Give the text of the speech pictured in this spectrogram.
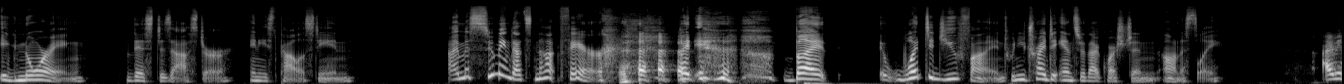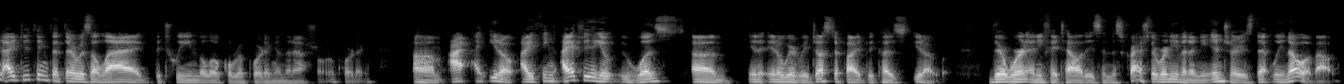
ignoring this disaster in East Palestine. I'm assuming that's not fair. but but what did you find when you tried to answer that question honestly? I mean, I do think that there was a lag between the local reporting and the national reporting um, I, I, you know, I think I actually think it, it was um, in, in a weird way justified because you know there weren't any fatalities in this crash. There weren't even any injuries that we know about.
